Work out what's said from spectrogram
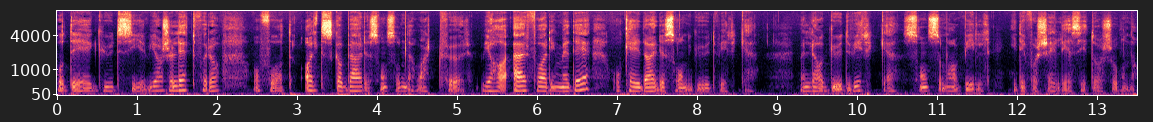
på det Gud sier. Vi har så lett for å, å, få at alt skal være sånn som det har vært før. Vi har erfaring med det. Ok, da er det sånn Gud virker. Men la Gud virke sånn som han vil i de forskjellige situasjonene.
